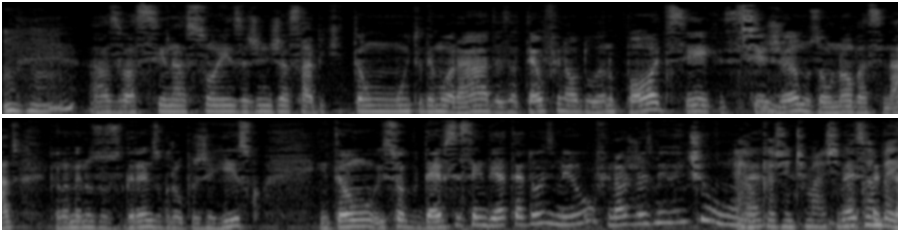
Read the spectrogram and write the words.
Uhum. As vacinações a gente já sabe que estão muito demoradas, até o final do ano pode ser que sejamos ou não vacinados, pelo menos os grandes grupos de risco. Então, isso deve se estender até 2000, final de 2021, é né? É o que a gente imagina é também.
